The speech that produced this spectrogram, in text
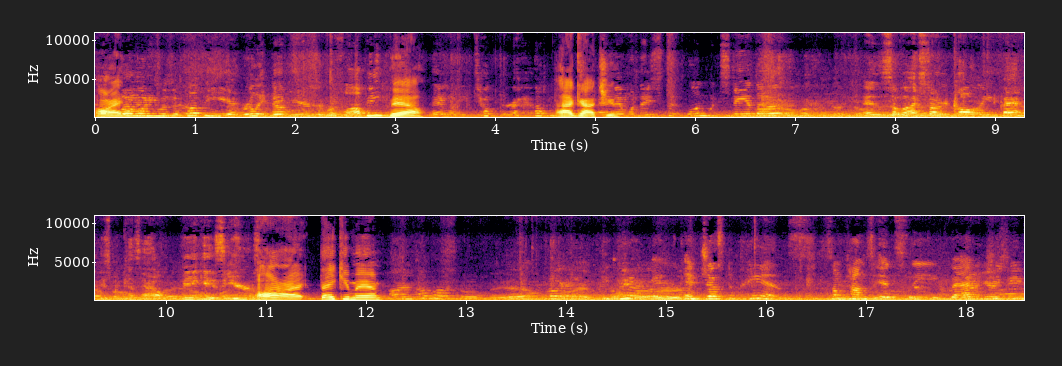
all right. Well, when he was a puppy, he had really big ears that were floppy. Yeah. And when he jumped around. I got you. And then when they st- one would stand up, and so I started calling him Bat just because of how big his ears. Are. All right. Thank you, ma'am. It, it just depends. Sometimes it's the bag juicy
